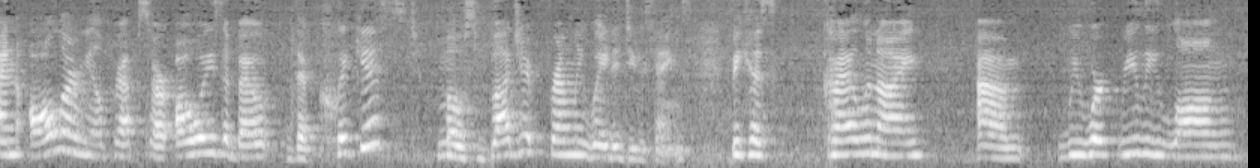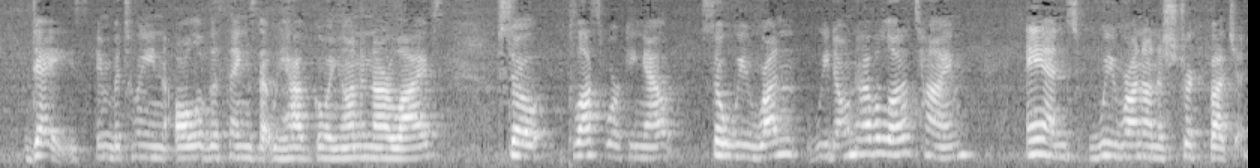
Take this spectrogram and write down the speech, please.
and all our meal preps are always about the quickest, most budget friendly way to do things. Because Kyle and I, um, we work really long days in between all of the things that we have going on in our lives. So, plus working out. So, we run, we don't have a lot of time and we run on a strict budget.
